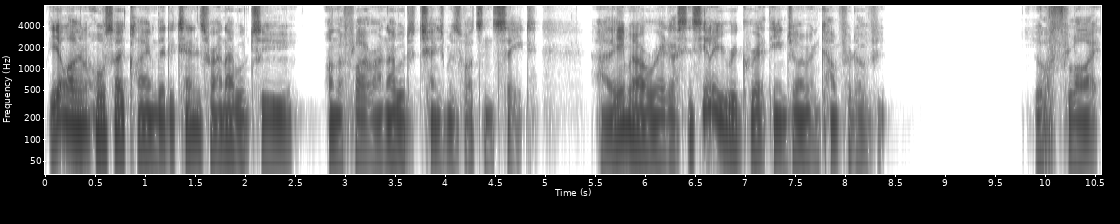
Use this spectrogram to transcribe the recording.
The airline also claimed that attendants were unable to, on the flight, were unable to change Ms. Watson's seat. Uh, the email read, I sincerely regret the enjoyment and comfort of your flight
